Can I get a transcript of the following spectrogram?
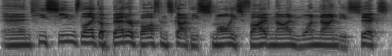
and he seems like a better Boston Scott. He's small, he's 5'9, 196,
